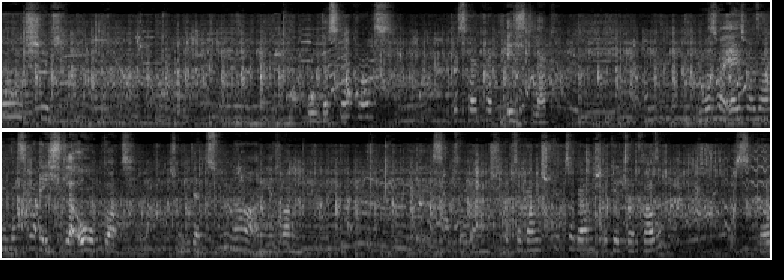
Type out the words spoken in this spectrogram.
Oh, shit. Oh, das war gerade. Das war gerade echt Lack. Muss man ehrlich mal sagen, das war echt Lack. Oh Gott. Schon wieder zu nah an mir dran. Das gibt's doch gar nicht. Gibt's doch gar nicht. Gibt's doch gar nicht. Okay, zweite Phase. Okay,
